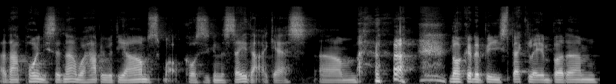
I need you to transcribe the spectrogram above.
at that point he said, "No, we're happy with the arms." Well, of course he's going to say that, I guess. Um, not going to be speculating, but um,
